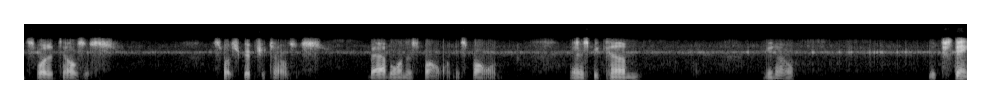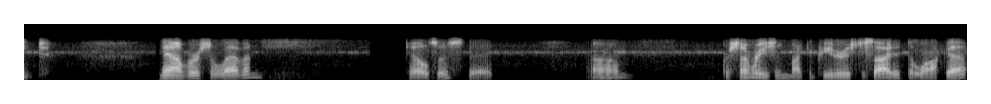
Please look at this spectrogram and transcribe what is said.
That's what it tells us. That's what Scripture tells us. Babylon is fallen, it's fallen. And it's become, you know, extinct. Now, verse 11 tells us that um, for some reason my computer has decided to lock up.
